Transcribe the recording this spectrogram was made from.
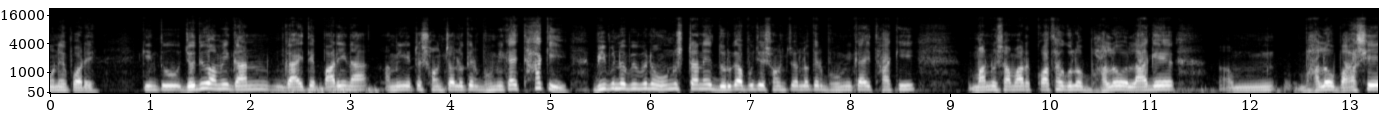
মনে পড়ে। কিন্তু যদিও আমি গান গাইতে পারি না, আমি এটা সঞ্চালকের ভূমিকায় থাকি, বিভিন্ন বিভিন্ন অনুষ্ঠানে দুর্গাপুজোর সঞ্চালকের ভূমিকায় থাকি, মানুষ আমার কথাগুলো ভালো লাগে ভালোবাসে।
